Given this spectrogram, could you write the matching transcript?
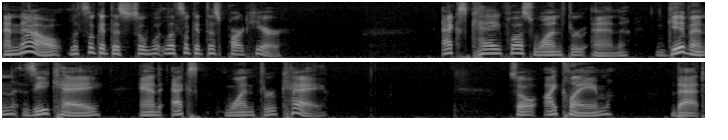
And now let's look at this. So let's look at this part here. xk plus 1 through n given zk and x1 through k. So I claim that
